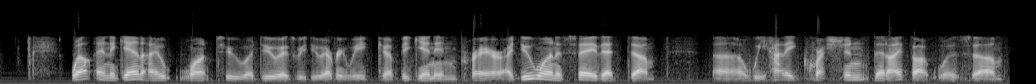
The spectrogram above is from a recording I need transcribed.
Well, and again, I want to uh, do as we do every week, uh, begin in prayer. I do want to say that um, uh, we had a question that I thought was um,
